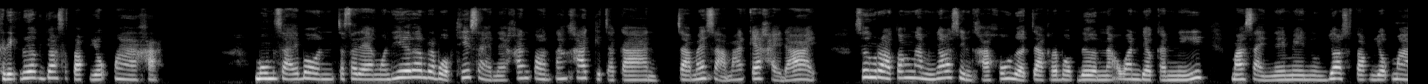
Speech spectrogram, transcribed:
คลิกเลือกยอดสต็อกยกมาค่ะ มุมซ้ายบนจะแสดงวันที่เริ่มระบบที่ใส่ในขั้นตอนตั้งค่ากิจการ จะไม่สามารถแก้ไขได้ ซึ่งเราต้องนำยอดสินค้าคงเหลือจากระบบเดิมณวันเดียวกันนี้ มาใส่ในเมนูยอดสต็อกยกมา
